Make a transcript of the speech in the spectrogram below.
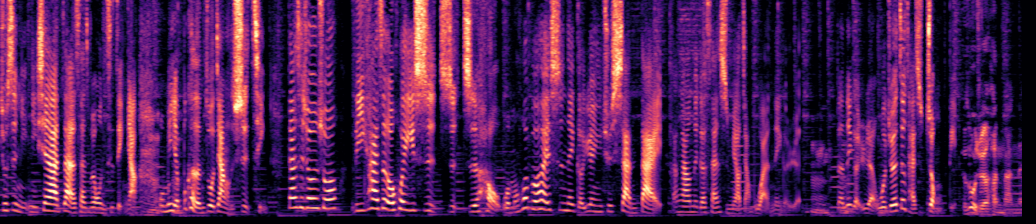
就是你你现在站了三十分钟，你是怎样？我们也不可能做这样的事情。但是就是说，离开这个会议室之之后，我们会不会是那个愿意去善待刚刚那个三十秒讲不完的那个人嗯的那个人？我觉得这才是重点。可是我觉得很难呢，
